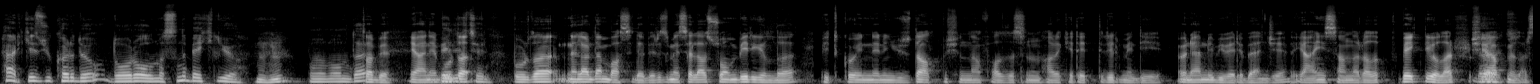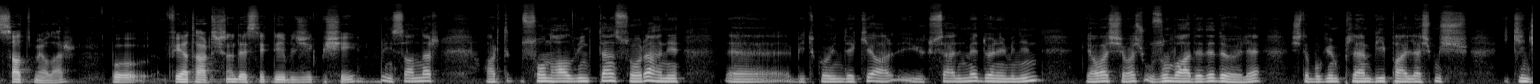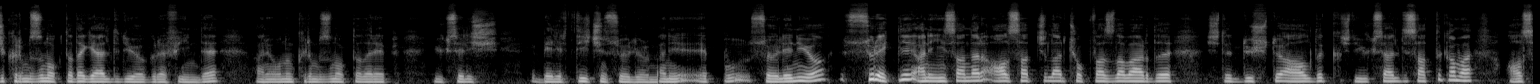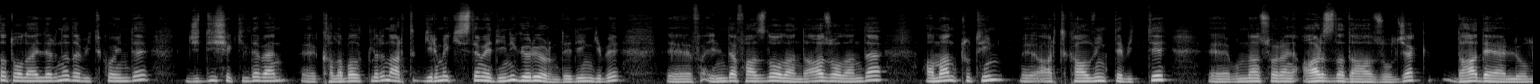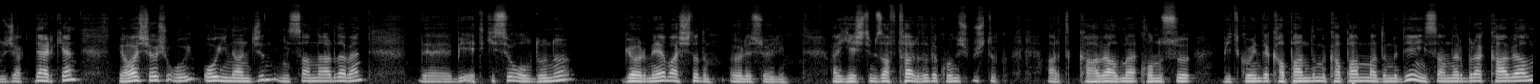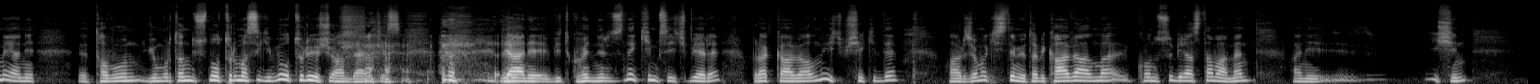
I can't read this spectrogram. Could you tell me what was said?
herkes yukarı doğru olmasını bekliyor. Hı hı. Bunun onda Tabii. Yani burada burada nelerden bahsedebiliriz? Mesela son bir yılda Bitcoin'lerin %60'ından fazlasının hareket ettirilmediği önemli bir veri bence. Yani insanlar alıp bekliyorlar, şey evet. yapmıyorlar, satmıyorlar. Bu fiyat artışını destekleyebilecek bir şey. İnsanlar artık son halvingden sonra hani e, Bitcoin'deki yükselme döneminin yavaş yavaş uzun vadede de öyle. İşte bugün Plan B paylaşmış ikinci kırmızı noktada geldi diyor grafiğinde. Hani onun kırmızı noktaları hep yükseliş belirttiği için söylüyorum. Hani hep bu söyleniyor. Sürekli hani insanlar al satçılar çok fazla vardı. İşte düştü aldık, işte yükseldi sattık ama al sat olaylarına da Bitcoin'de ciddi şekilde ben e, kalabalıkların artık girmek istemediğini görüyorum. Dediğin gibi e, elinde fazla olan da az olan da aman tutayım e, artık halving de bitti. Bundan sonra hani arz da daha az olacak, daha değerli olacak derken yavaş yavaş o, o inancın insanlarda ben e, bir etkisi olduğunu görmeye başladım öyle söyleyeyim. Hani geçtiğimiz haftalarda da konuşmuştuk. Artık kahve alma konusu Bitcoin'de kapandı mı kapanmadı mı diye insanlar bırak kahve alma yani e, tavuğun yumurtanın üstüne oturması gibi oturuyor şu anda herkes. yani Bitcoin'lerin üstünde kimse hiçbir yere bırak kahve almayı hiçbir şekilde harcamak istemiyor. Tabii kahve alma konusu biraz tamamen hani işin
